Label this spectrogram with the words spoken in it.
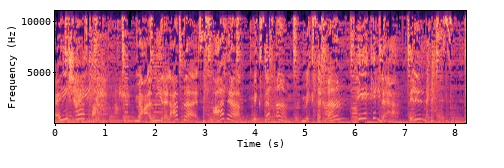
عيشها صح مع أميرة العباس على Mix FM. Mix FM هي كلها في ال Mix.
